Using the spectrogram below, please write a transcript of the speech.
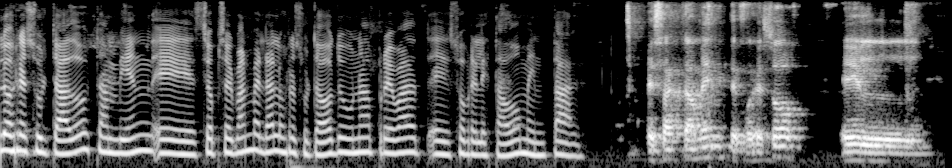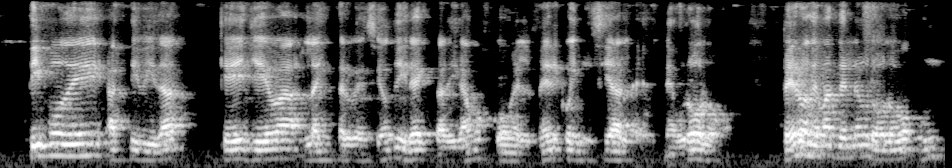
Los resultados también eh, se observan, ¿verdad? Los resultados de una prueba eh, sobre el estado mental. Exactamente, por eso el tipo de actividad que lleva la intervención directa, digamos, con el médico inicial, el neurólogo, pero además del neurólogo, un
